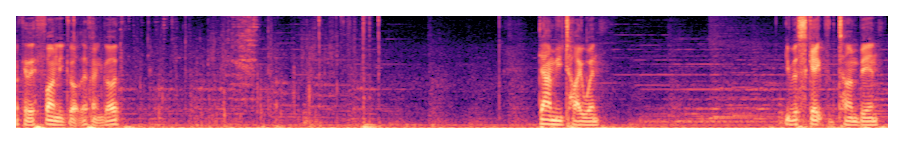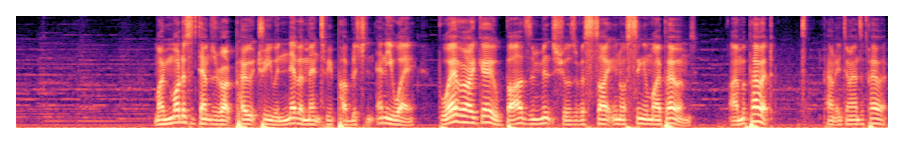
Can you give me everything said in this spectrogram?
Okay, they finally got there, thank God. Damn you, Tywin. You've escaped for the time being. My modest attempts to write poetry were never meant to be published in any way, but wherever I go, bards and minstrels are reciting or singing my poems. I'm a poet. Apparently Doran's a poet.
